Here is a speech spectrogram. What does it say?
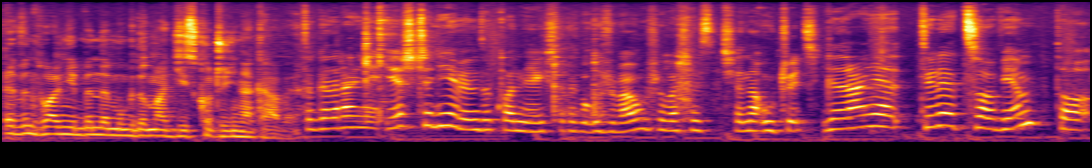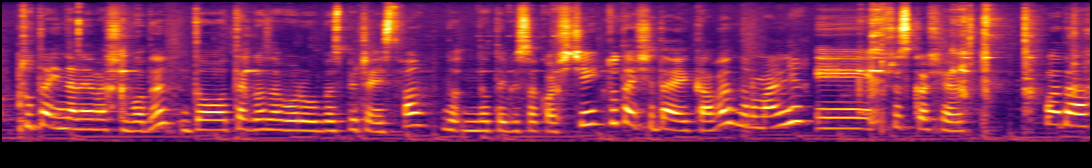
ewentualnie będę mógł do Madzi skoczyć na kawę. To generalnie jeszcze nie wiem dokładnie, jak się tego używa, muszę właśnie się nauczyć. Generalnie tyle, co wiem, to tutaj nalewa się wody do tego zaworu bezpieczeństwa, do, do tej wysokości. Tutaj się daje kawę normalnie i wszystko się wkłada,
